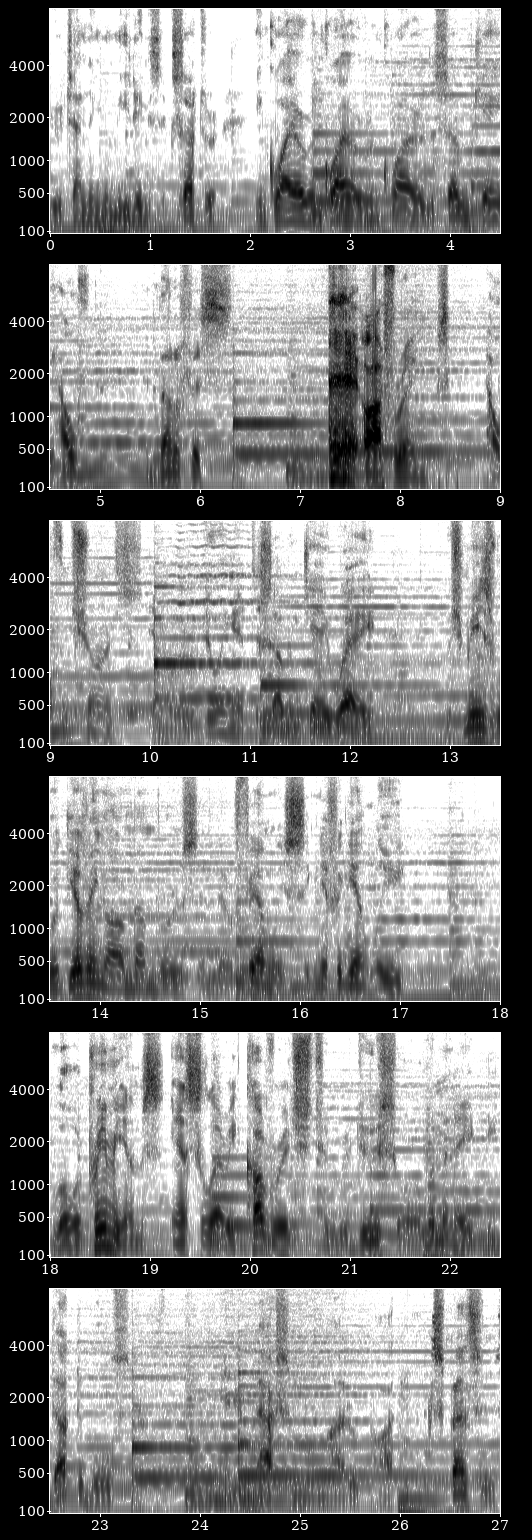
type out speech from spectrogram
you're attending the meetings, etc. Inquire, inquire, inquire. The 7K health and benefits offerings, health insurance, and we're doing it the 7K way, which means we're giving our members and their families significantly lower premiums, ancillary coverage to reduce or eliminate deductibles, and your maximum out of pocket expenses.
